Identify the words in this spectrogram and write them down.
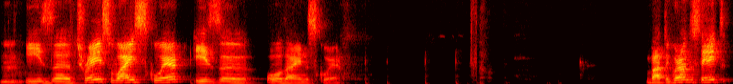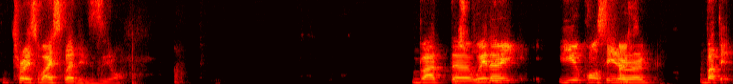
mm. is uh, trace y squared is uh, order n squared. But the ground state trace y squared is zero. But uh, whether you consider but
